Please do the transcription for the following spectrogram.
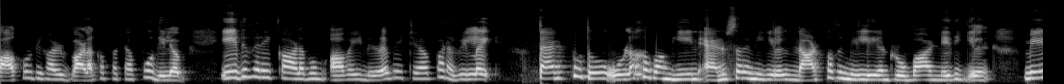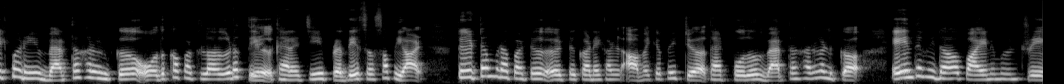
வாக்குறுதிகள் வழங்கப்பட்ட போதிலும் இதுவரை காலமும் அவை நிறைவேற்றப்படவில்லை. தற்போது உலக வங்கியின் அனுசரணையில் நாற்பது மில்லியன் ரூபாய் நிதியில் மேற்படி வர்த்தகர்களுக்கு ஒதுக்கப்பட்டுள்ள இடத்தில் கரச்சி பிரதேச சபையால் திட்டமிடப்பட்டு எட்டு கடைகள் அமைக்கப்பெற்று தற்போது வர்த்தகர்களுக்கு எந்தவித பயணமின்றி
